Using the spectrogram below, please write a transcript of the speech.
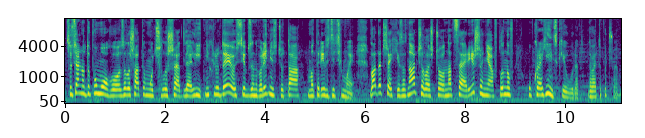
Соціальну допомогу залишатимуть лише для літніх людей, осіб з інвалідністю та матерів з дітьми. Влада Чехії зазначила, що на це рішення вплинув український уряд. Давайте почуємо.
